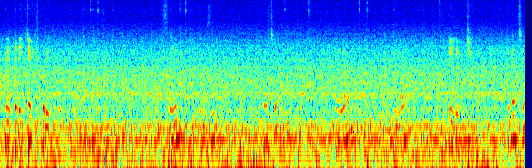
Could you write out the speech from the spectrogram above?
আপনি একটা রিজেক্ট করে দেবেন। ডিলিট ঠিক আছে?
